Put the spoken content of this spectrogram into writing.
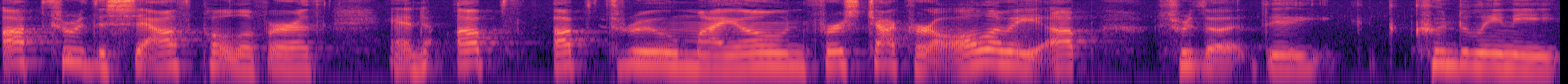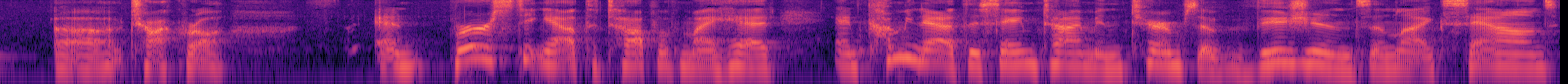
up through the south pole of Earth and up up through my own first chakra, all the way up through the, the Kundalini uh, chakra, and bursting out the top of my head and coming out at the same time in terms of visions and like sounds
